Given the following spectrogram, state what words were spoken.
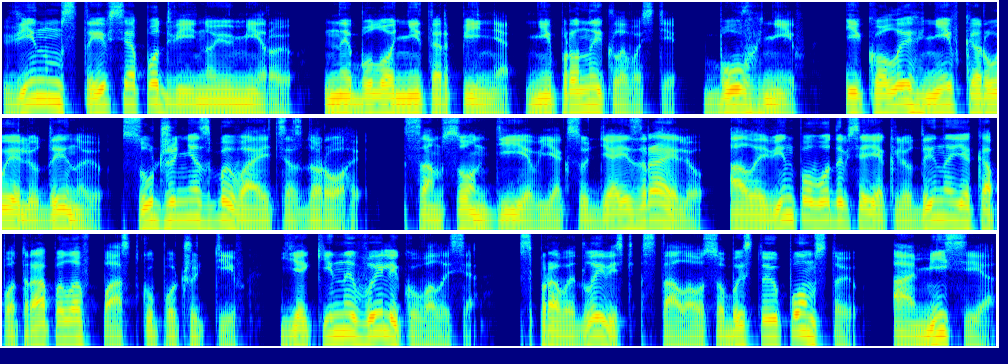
він мстився подвійною мірою. Не було ні терпіння, ні проникливості, був гнів. І коли гнів керує людиною, судження збивається з дороги. Самсон діяв як суддя Ізраїлю, але він поводився як людина, яка потрапила в пастку почуттів, які не вилікувалися. Справедливість стала особистою помстою, а місія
